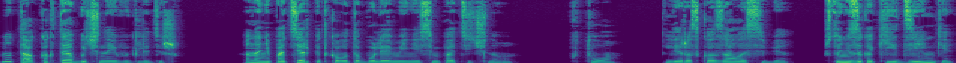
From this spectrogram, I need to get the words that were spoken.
Ну так, как ты обычно и выглядишь. Она не потерпит кого-то более-менее симпатичного. Кто? Лера сказала себе, что ни за какие деньги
